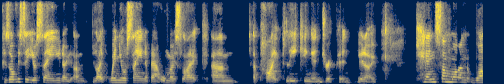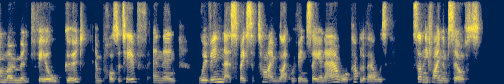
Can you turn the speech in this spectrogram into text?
because obviously you're saying you know um, like when you're saying about almost like um, a pipe leaking and dripping you know. Can someone one moment feel good and positive? And then within that space of time like within say an hour or a couple of hours suddenly find themselves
